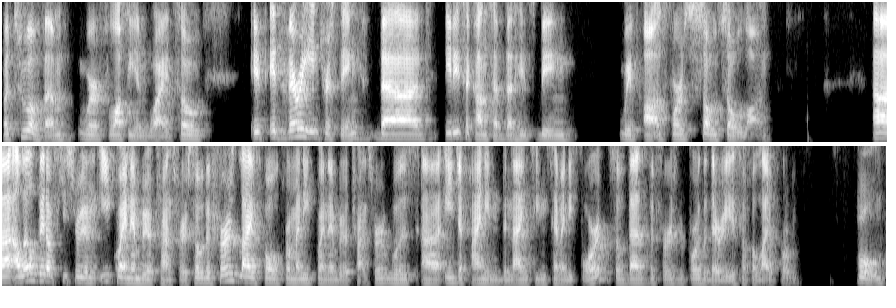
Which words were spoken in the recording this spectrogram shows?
but two of them were fluffy and white. So it, it's very interesting that it is a concept that has been with us for so, so long. Uh, a little bit of history on equine embryo transfer. So the first live foal from an equine embryo transfer was uh, in Japan in the 1974. So that's the first report that there is of a live foal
